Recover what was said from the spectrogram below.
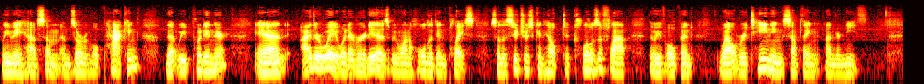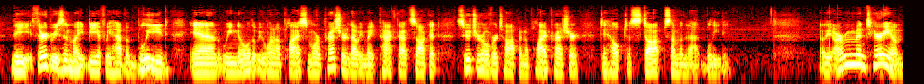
We may have some absorbable packing that we put in there. And either way, whatever it is, we want to hold it in place. So the sutures can help to close a flap that we've opened while retaining something underneath. The third reason might be if we have a bleed and we know that we want to apply some more pressure, that we might pack that socket, suture over top, and apply pressure to help to stop some of that bleeding. Now, the armamentarium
